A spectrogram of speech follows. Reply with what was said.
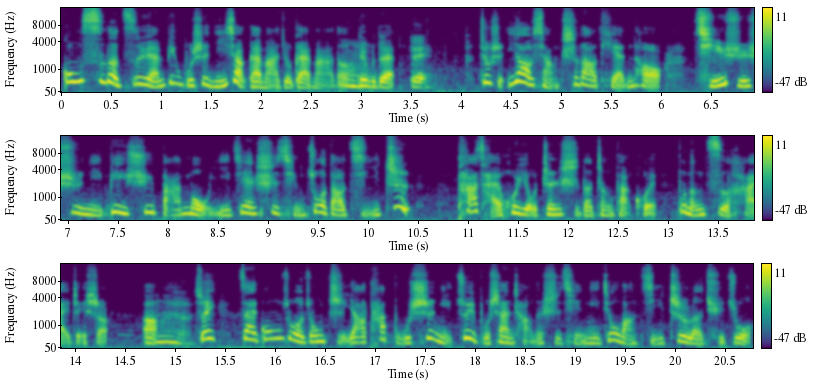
公司的资源并不是你想干嘛就干嘛的，嗯对不对？对，就是要想吃到甜头，其实是你必须把某一件事情做到极致，它才会有真实的正反馈，不能自嗨这事儿。啊嗯所以在工作中，只要它不是你最不擅长的事情，你就往极致了去做。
